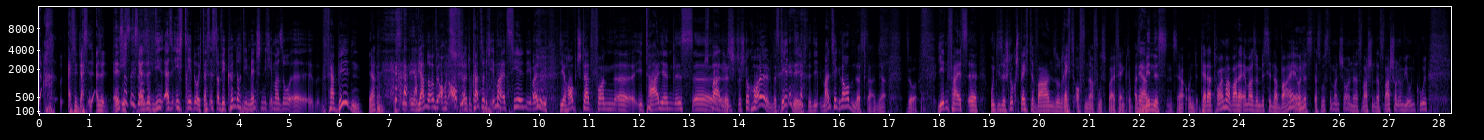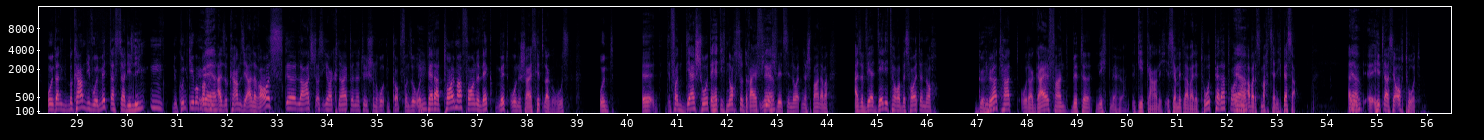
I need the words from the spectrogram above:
Ach, also das ist, also Ist ich, das nicht so? Also, die, also ich drehe durch. Das ist doch, wir können doch die Menschen nicht immer so äh, verbilden. Ja, das, äh, wir haben doch irgendwie auch einen Auftrag. Du kannst doch nicht immer erzählen, die, weißt du, die Hauptstadt von äh, Italien ist äh, Spanien. St Stockholm. Das geht nicht. Die, manche glauben das dann. Ja, so. Jedenfalls äh, und diese Schluckspechte waren so ein rechtsoffener Fußball-Fanclub, also Ja. mindestens. Ja, und Peter Teumer war da immer so ein bisschen dabei Mhm. und das, das wusste man schon. ne? Das war schon, das war schon irgendwie uncool. Und dann bekamen die wohl mit, dass da die Linken eine Kundgebung machen. Ja. Also kamen sie alle rausgelatscht aus ihrer Kneipe, natürlich schon roten Kopf und so. Mhm. Und Peter Teumer vorne weg mit ohne Scheiß Hitlergruß. Und äh, von der Schote hätte ich noch so drei, vier, Ja. ich will es den Leuten ersparen, aber also wer Daily Terror bis heute noch gehört Mhm. hat oder geil fand, bitte nicht mehr hören. Geht gar nicht. Ist ja mittlerweile tot, Peter Teumer, Ja. aber das macht's ja nicht besser. Also äh, Hitler ist ja auch tot.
